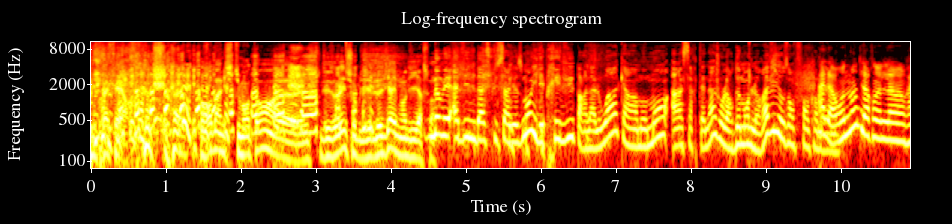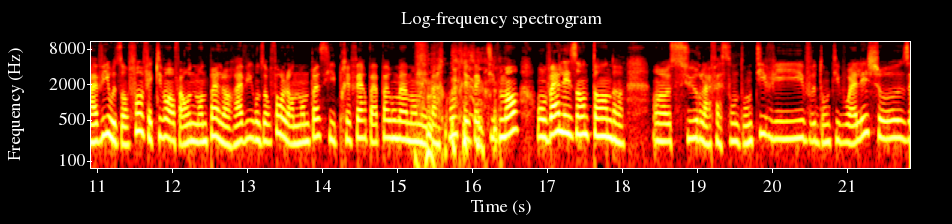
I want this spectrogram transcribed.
qu'ils préfèrent. Roman, si tu m'entends, euh, je suis désolé, je suis obligé de le dire, ils me l'ont dit hier soir. Non mais Adeline Das, plus sérieusement, il est prévu par la loi qu'à un moment, à un certain âge, on leur demande leur avis aux enfants quand même. Alors, on demande leur, leur avis aux enfants, effectivement. Enfin, on ne demande pas leur avis aux enfants, on leur demande pas s'ils préfèrent papa ou maman. Mais par contre, effectivement, on va les entendre euh, sur la façon dont ils vivent, dont ils voient les choses.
